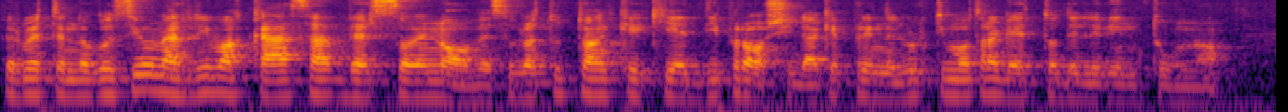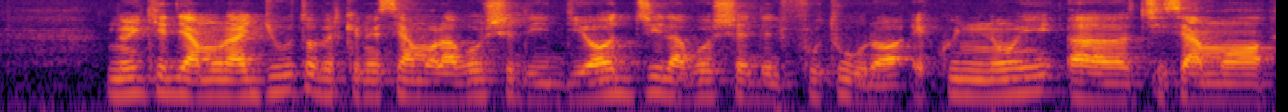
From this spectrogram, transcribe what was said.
permettendo così un arrivo a casa verso le 9 soprattutto anche chi è di Procida che prende l'ultimo traghetto delle 21 noi chiediamo un aiuto perché noi siamo la voce di, di oggi, la voce del futuro e quindi noi uh, ci, siamo,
